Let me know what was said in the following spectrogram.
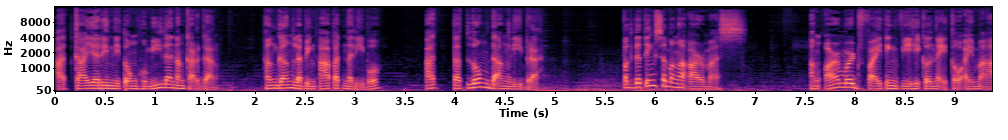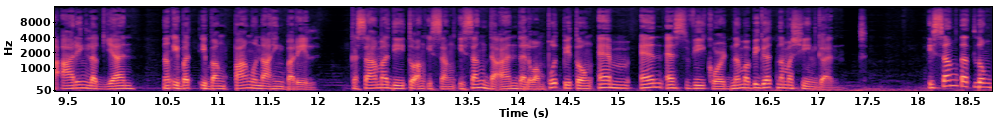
at kaya rin nitong humila ng kargang hanggang 14,000 at 300 libra. Pagdating sa mga armas, ang armored fighting vehicle na ito ay maaaring lagyan ng iba't ibang pangunahing baril. Kasama dito ang isang 127 M NSV cord na mabigat na machine gun. Isang 30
